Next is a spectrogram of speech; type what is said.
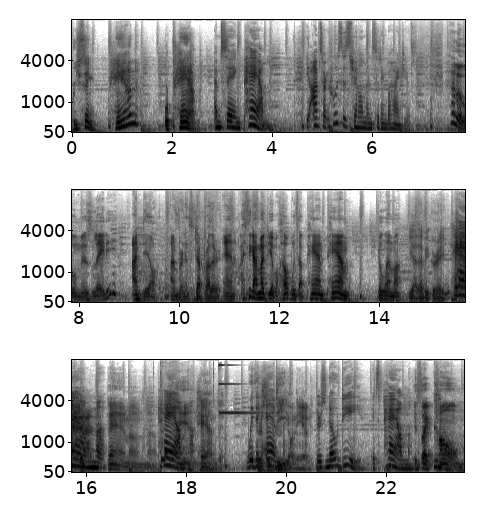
are you saying Pan or Pam? I'm saying Pam. Yeah, I'm sorry. Who is this gentleman sitting behind you? Hello, Ms. Lady. I'm Dale. I'm Brennan's stepbrother, and I think I might be able to help with the Pan Pam dilemma. Yeah, that'd be great. Pam. Pam. Oh, no. Pam. With an There's M. a D on the end. There's no D. It's Pam. It's like calm.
